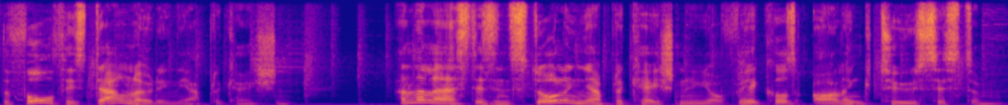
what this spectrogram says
The fourth is downloading the application. And the last is installing the application in your vehicle's R-Link 2 system.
